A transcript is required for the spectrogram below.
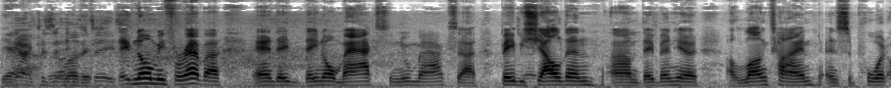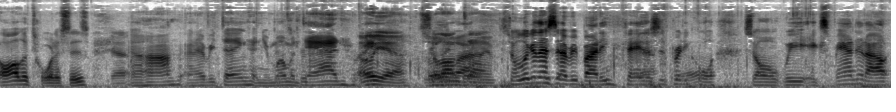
Yeah. because I love it. they've known me forever, and they, they know Max, the new Max, uh, baby Sheldon. Um, they've been here a long time and support all the tortoises. Yeah. Uh huh. And everything, and your mom and dad. Oh, yeah. So, a long uh, time. So look at this, everybody. Okay, this is pretty cool. So we expanded out.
